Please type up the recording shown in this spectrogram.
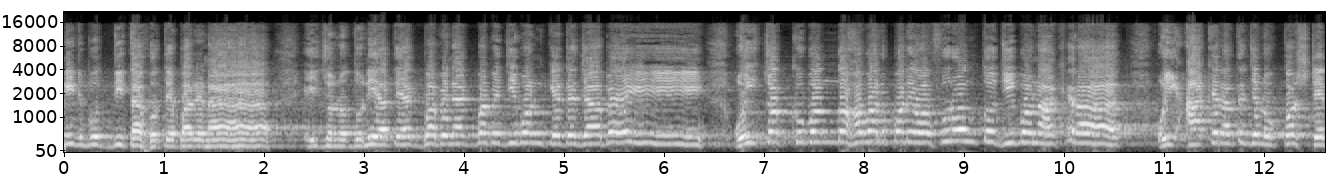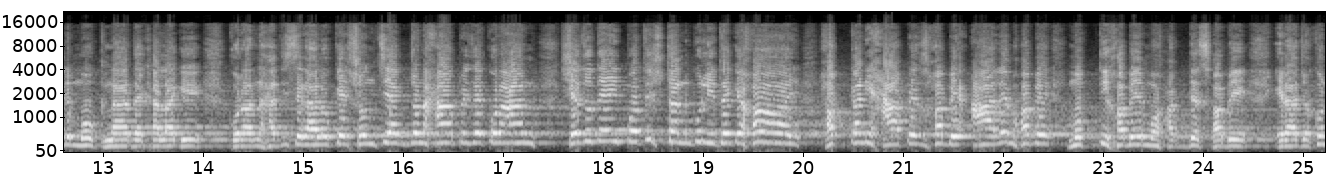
নির্বুদ্ধিতা হতে পারে না। এই জন্য দুনিয়াতে একভাবে না একভাবে জীবন কেটে যাবে ওই চক্ষু বন্ধ হওয়ার পরে অফুরন্ত জীবন আখেরাত, ওই আখেরাতে যেন কষ্টের মুখ না দেখা লাগে। কোরআন হাদিসের আলোকে শুনছি একজন হাফেজে কোরআন, সে যদি এই প্রতিষ্ঠানগুলি থেকে হয় হক্কানি হাফেজ হবে, আলেম হবে মুক্তি হবে, মুহাদ্দেস হবে। এরা যখন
